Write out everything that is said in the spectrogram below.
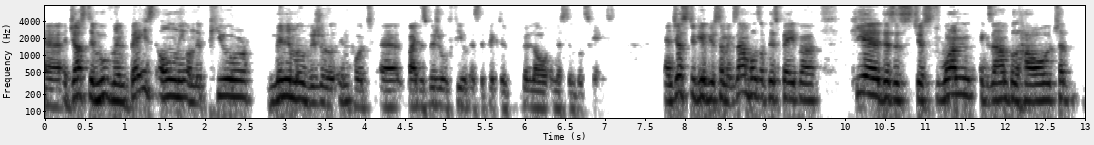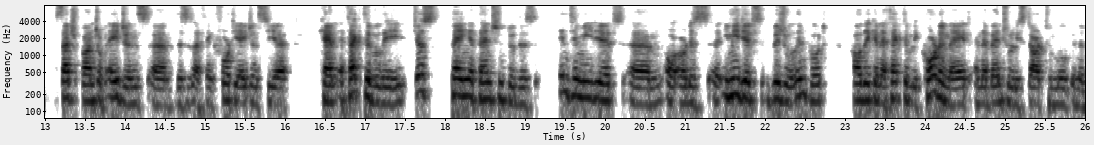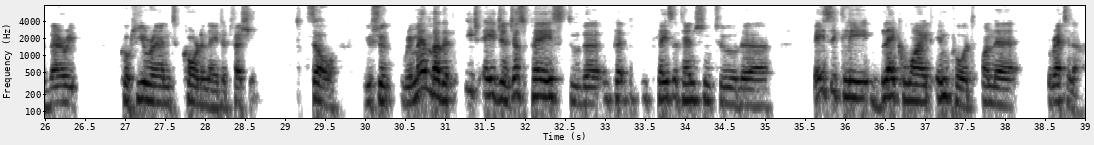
uh, adjust the movement based only on the pure minimal visual input uh, by this visual field as depicted below in a simple case. And just to give you some examples of this paper, here this is just one example how such bunch of agents, uh, this is I think 40 agents here, can effectively just paying attention to this intermediate um, or, or, this uh, immediate visual input, how they can effectively coordinate and eventually start to move in a very coherent, coordinated fashion. So you should remember that each agent just pays to the pays attention to the basically black white input on the retina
